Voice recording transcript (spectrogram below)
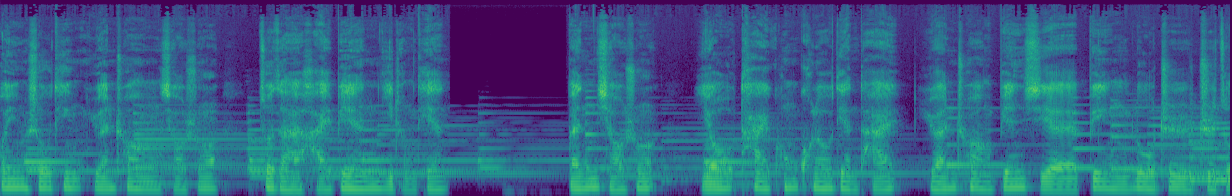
欢迎收听原创小说《坐在海边一整天》。本小说由太空骷髅电台原创编写并录制制作。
